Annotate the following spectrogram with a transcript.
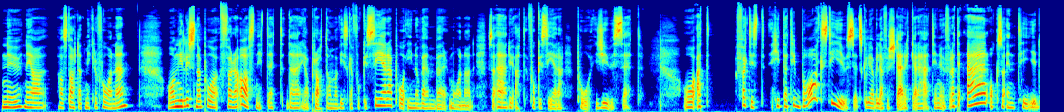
Nu när jag har startat mikrofonen. Och om ni lyssnar på förra avsnittet där jag pratade om vad vi ska fokusera på i november månad så är det ju att fokusera på ljuset. Och att faktiskt hitta tillbaks till ljuset skulle jag vilja förstärka det här till nu. För att det är också en tid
